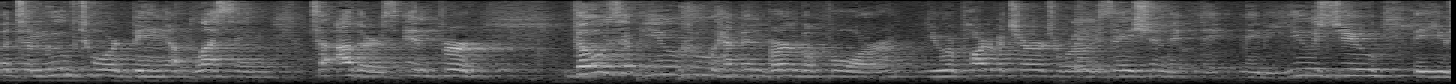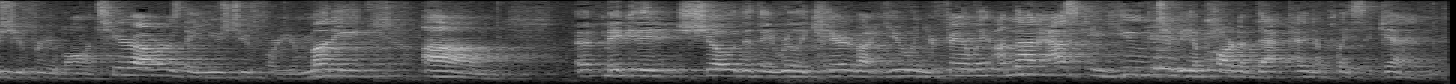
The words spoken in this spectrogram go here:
but to move toward being a blessing to others. And for those of you who have been burned before, you were part of a church or organization that maybe used you. They used you for your volunteer hours. They used you for your money. Um, uh, maybe they didn't show that they really cared about you and your family. I'm not asking you to be a part of that kind of place again.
